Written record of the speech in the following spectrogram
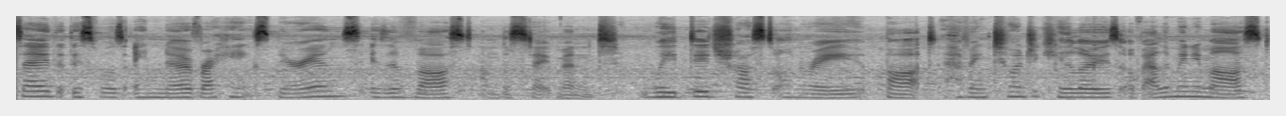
Say that this was a nerve wracking experience is a vast understatement. We did trust Henri, but having 200 kilos of aluminium mast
